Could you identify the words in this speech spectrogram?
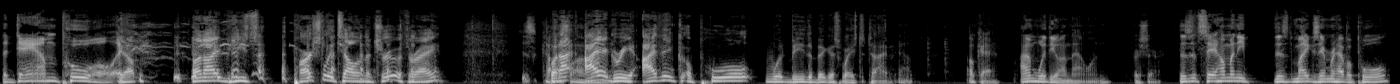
"The damn pool." Yep. and I, he's partially telling the truth, right? Just But costs a I, I agree. I think a pool would be the biggest waste of time. yeah. Okay, I'm with you on that one for sure. Does it say how many? Does Mike Zimmer have a pool?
